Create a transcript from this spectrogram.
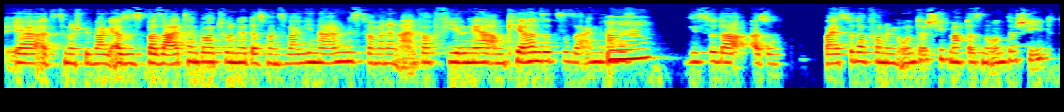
eher als zum Beispiel, also es ist Basaltemperatur nicht, dass man es vaginal misst, weil man dann einfach viel näher am Kern sozusagen dran mhm. ist. Siehst du da, also weißt du davon im Unterschied? Macht das einen Unterschied?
